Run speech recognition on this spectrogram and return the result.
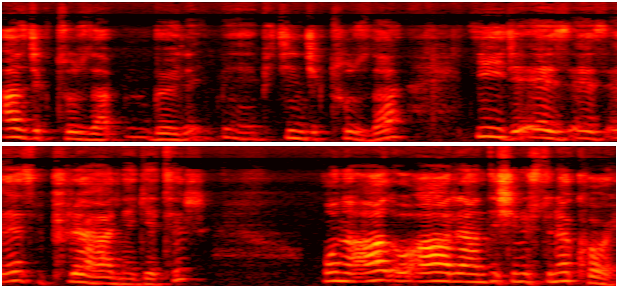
azıcık tuzla böyle bir cincik tuzla iyice ez ez ez bir püre haline getir. Onu al o ağrıyan dişin üstüne koy.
